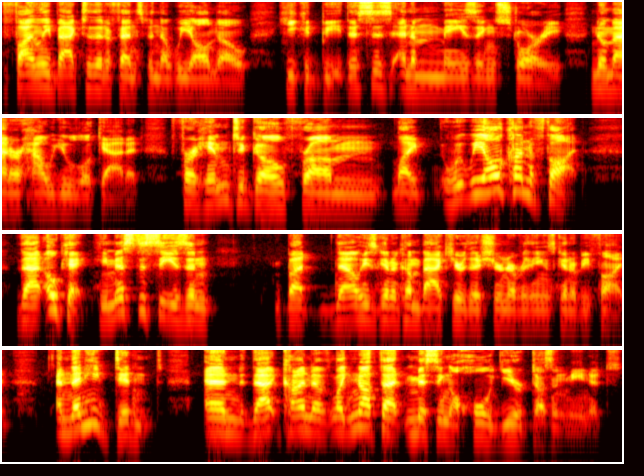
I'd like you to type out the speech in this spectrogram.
finally back to the defenseman that we all know he could be. This is an amazing story no matter how you look at it. For him to go from, like, we, we all kind of thought that, okay, he missed a season, but now he's going to come back here this year and everything's going to be fine. And then he didn't. And that kind of, like, not that missing a whole year doesn't mean it's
